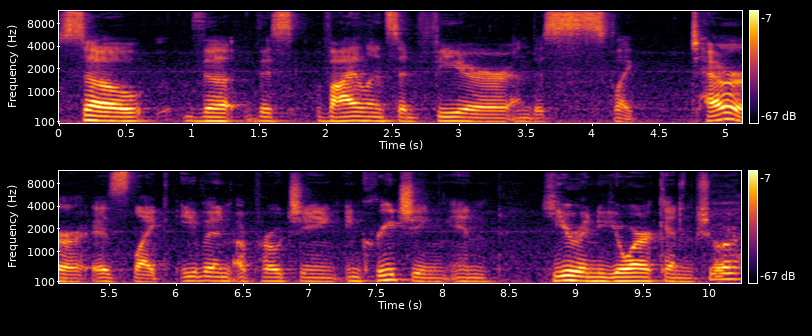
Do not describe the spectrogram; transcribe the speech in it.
So the this violence and fear and this like terror is like even approaching, increasing in here in New York and Sure.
